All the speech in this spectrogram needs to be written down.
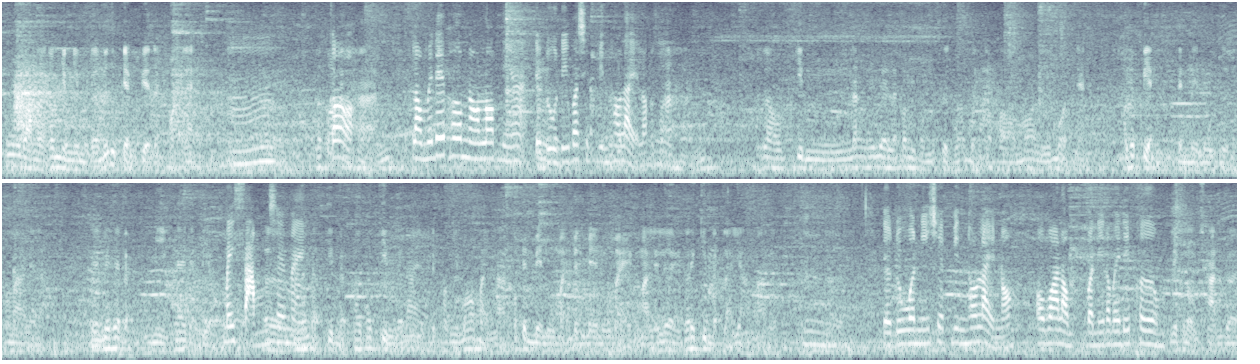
กุ้งดองอะไรก็ยังมีเหมือนเดิมรู้สึกเปลี่ยนเปลี่ยนจากหอยแหละอืมแล้วก็ก็อาหารเราไม่ได้เพิ่มเน้องรอบเนี้ยเดี๋ยวดูดิว่าเช็คบินเท่าไหร่รอบแล้วก็นี้อาหารเรากินนั่งเรื่อยๆแล้วก็มีความรู้สึกว่าเหมือนกับพอหม้อนี้หมดเนี่ย เขาจะเปลี่ยนเป็นเมนูอื่นเข้ามาเลยนะไม่ไม่ใช่แบบมีแค่อย่างเดียวไม่ซ้ำใช่ไหม เออแบบกินแบบค่อยๆกินก็ได้แต่พอมีหม้อใหม่มาก็เป็นเมนูใหม่เป็นเมนูใหม่มาเรื่อยๆก็ได้กินแบบหลายอย่างมากเลยอืมเดี๋ยวดูวันนี้เช็คบินเท่าไหร่เนาะเพราะว่าเราวันนี้เราไม่ได้เพิ่ม มีขนมชั้นด้วย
